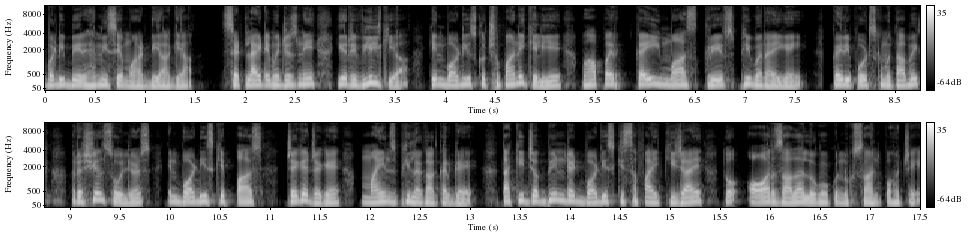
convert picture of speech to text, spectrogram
बड़ी बेरहमी से मार दिया गया। सेटेलाइट इमेजेस ने यह रिवील किया कि इन बॉडीज को छुपाने के लिए वहाँ पर कई मास ग्रेव्स भी बनाई गई। कई रिपोर्ट्स के मुताबिक रशियन सोल्जर्स इन बॉडीज के पास जगह जगह माइंस भी लगा कर गए, ताकि जब भी इन डेड बॉडीज की सफ़ाई की जाए तो और ज़्यादा लोगों को नुकसान पहुँचे।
